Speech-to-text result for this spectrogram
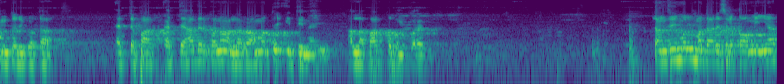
আন্তরিকতা এত্তেফাক এত্তেহাদের কোনো আল্লাহর রহমতে ইতি নেই। আল্লাহ পাক কবুল করেন। তানজিমুল মাদারিসুল কৌমিয়ার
